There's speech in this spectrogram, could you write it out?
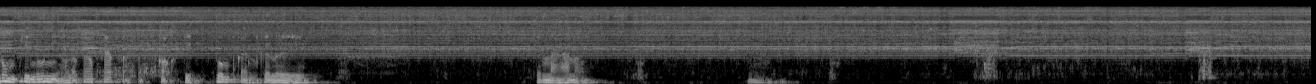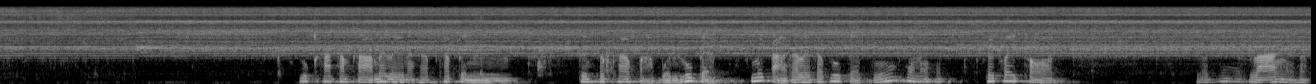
นุ่มที่นุ่นเหนียวแล้วก็แป๊บเกาะติดร่วมกันก็เลยจะหนาหน่อย ลูกค้าทำตามได้เลยนะครับ ถ้าเป็นเครื่องซักผ้าฝาบนรูปแบบไม่ต่างกันเลยครับ รูปแบบนี้นะครับ ค่อยๆถอด แล้วก็ล้างนะครับ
